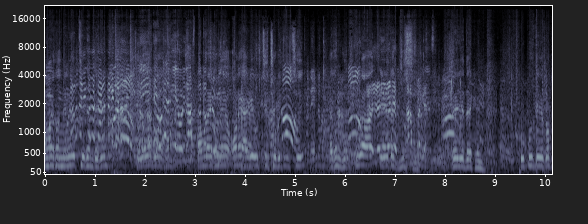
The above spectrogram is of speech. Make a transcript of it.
আমরা এখন নেমে যাচ্ছি এখান থেকে। চলে যাব এখন। আমরা এখানে অনেক আগে উঠছি, ছবি তুলছি। এখন পুরো এরিয়াটা ঘুরছি। এই যে দেখেন উপর থেকে কত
